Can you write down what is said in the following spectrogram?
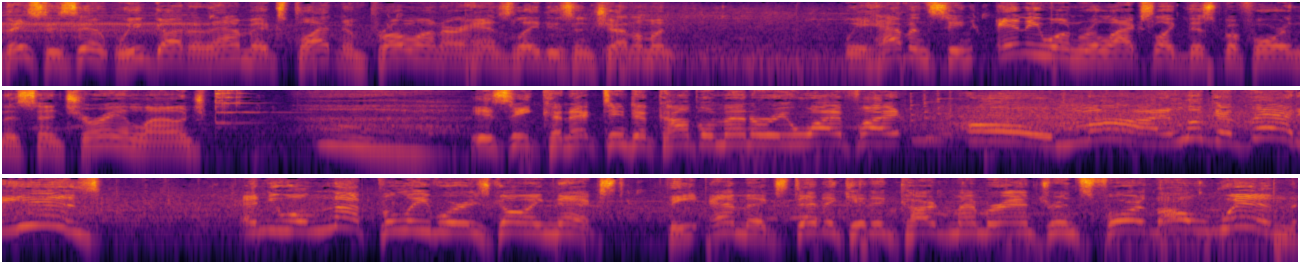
This is it. We've got an Amex Platinum Pro on our hands, ladies and gentlemen. We haven't seen anyone relax like this before in the Centurion Lounge. Is he connecting to complimentary Wi Fi? Oh my, look at that, he is! And you will not believe where he's going next. The Amex dedicated card member entrance for the win!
